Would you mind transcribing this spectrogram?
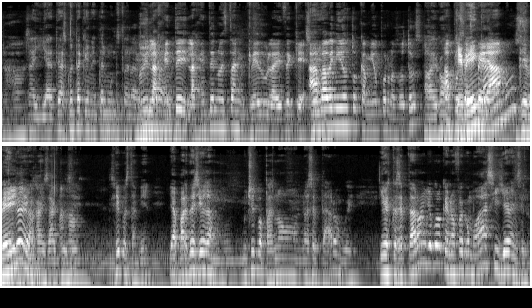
Ajá. O sea, y ya te das cuenta que neta el mundo está a la No, y la gente, la gente no es tan crédula, es de que, ah, va a venir otro camión por nosotros. Ay, como, Ah, pues que venga, esperamos Que venga, que- ajá, exacto, Ajá. sí. Sí, pues también. Y aparte sí, o sea, mu- muchos papás no, no aceptaron, güey. Y los que aceptaron, yo creo que no fue como, ah, sí, llévenselo.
